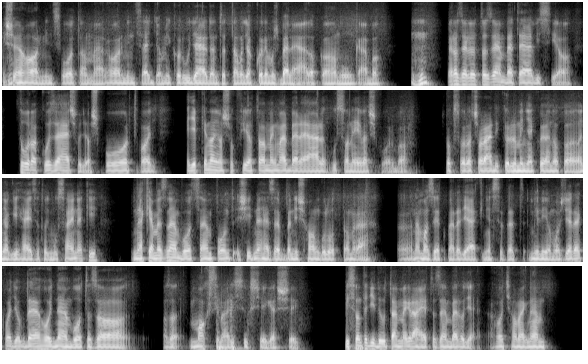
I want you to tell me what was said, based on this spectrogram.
és olyan 30 voltam már, 31, amikor úgy eldöntöttem, hogy akkor én most beleállok a munkába. Uh-huh. Mert azelőtt az embert elviszi a szórakozás, vagy a sport, vagy egyébként nagyon sok fiatal meg már beleáll 20 éves korba. Sokszor a családi körülmények olyanok, a anyagi helyzet, hogy muszáj neki. Nekem ez nem volt szempont, és így nehezebben is hangolódtam rá. Nem azért, mert egy elkényeztetett milliómos gyerek vagyok, de hogy nem volt az a, az a maximális szükségesség. Viszont egy idő után meg rájött az ember, hogy hogyha meg nem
